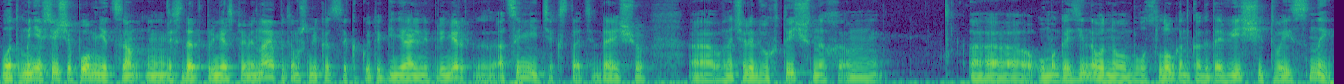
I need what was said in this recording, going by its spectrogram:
Вот мне все еще помнится, я всегда этот пример вспоминаю, потому что мне кажется, это какой-то гениальный пример. Оцените, кстати, да, еще э, в начале 2000-х Э, у магазина у одного был слоган «Когда вещи твои сны».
